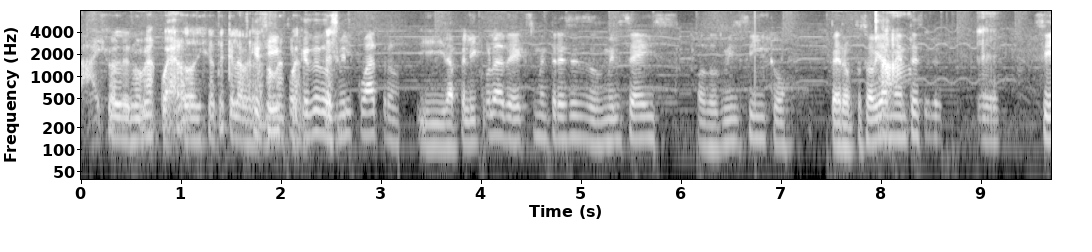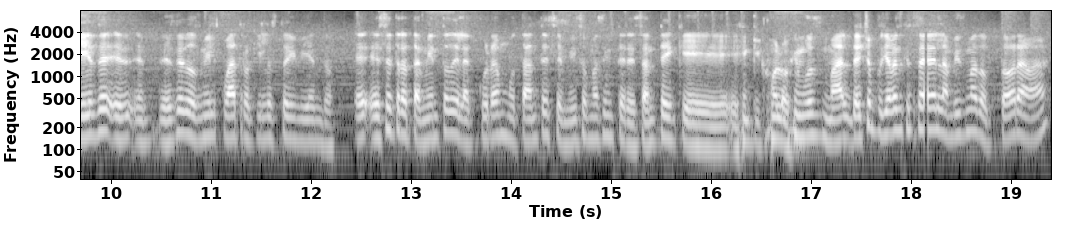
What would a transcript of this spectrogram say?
ay, híjole, no me acuerdo, fíjate que la Es verdad que no sí, me porque es de acuerdo. 2004. Y la película de X-Men 3 es de 2006 o 2005. Pero pues obviamente Ah, sí, eh, sí, es de, es- es de 2004, aquí lo estoy viendo. E- ese tratamiento de la cura mutante se me hizo más interesante que, que como lo vimos mal. De hecho, pues ya ves que sale la misma doctora, ¿va?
